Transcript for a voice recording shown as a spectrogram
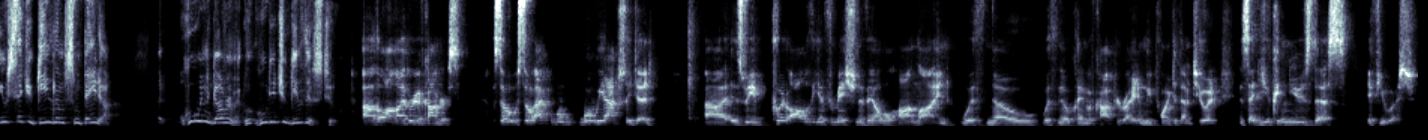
You said you gave them some data. Who in the government? Who, who did you give this to? Uh, the Law Library of Congress. So, so what we actually did uh, is we put all the information available online with no with no claim of copyright, and we pointed them to it and said you can use this if you wish.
